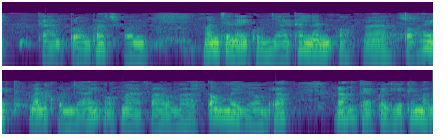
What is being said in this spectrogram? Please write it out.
ตุการปรงพระชน มันจะไหนขนย้ายท่านนั้นออกมา ต่อให้มันขนย้ายออกมาฝ่าบาทต้องไม่ยอมรับรั้งแต่เป็นเหตุให้มัน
